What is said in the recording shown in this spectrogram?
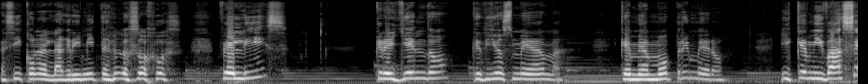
así con la lagrimita en los ojos, feliz, creyendo que Dios me ama, que me amó primero y que mi base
